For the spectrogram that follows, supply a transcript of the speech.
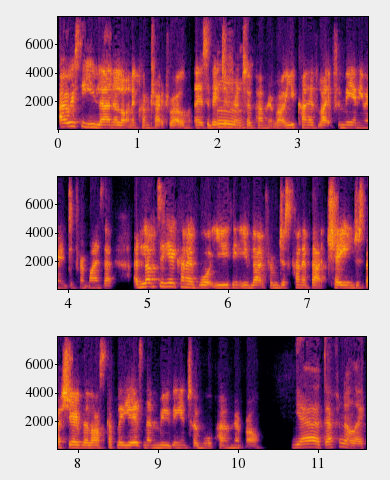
I always think you learn a lot in a contract role. It's a bit mm. different to a permanent role. You kind of like for me anyway, different mindset. I'd love to hear kind of what you think you've learned from just kind of that change, especially over the last couple of years and then moving into a more permanent role. Yeah, definitely.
